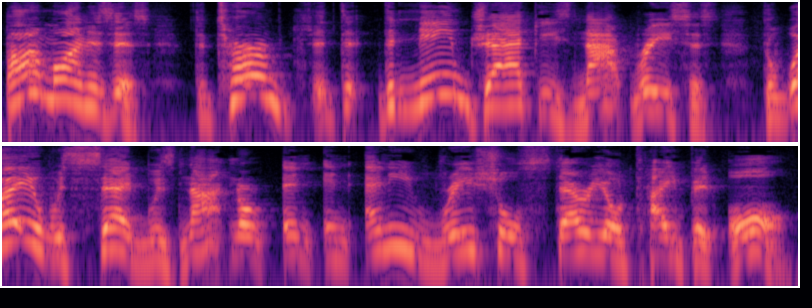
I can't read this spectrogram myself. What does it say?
Bottom line is this the term, the, the name Jackie's not racist. The way it was said was not in, in, in any racial stereotype at all.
